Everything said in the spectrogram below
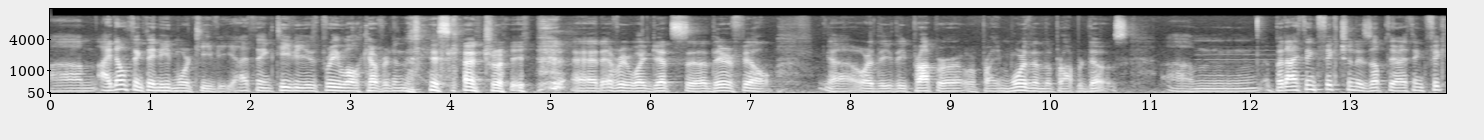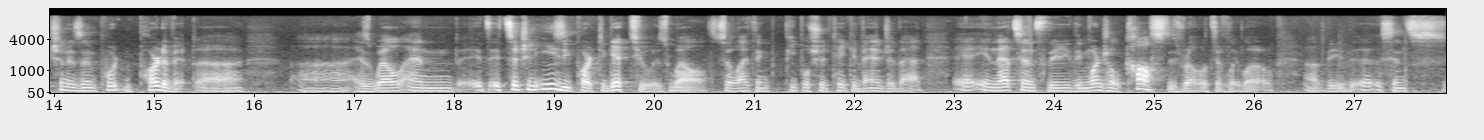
Um, I don't think they need more TV. I think TV is pretty well covered in this country, and everyone gets uh, their fill, uh, or the, the proper, or probably more than the proper dose. Um, but I think fiction is up there. I think fiction is an important part of it uh, uh, as well, and it's, it's such an easy part to get to as well. So I think people should take advantage of that. In that sense, the, the marginal cost is relatively low. Uh, the, the, since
